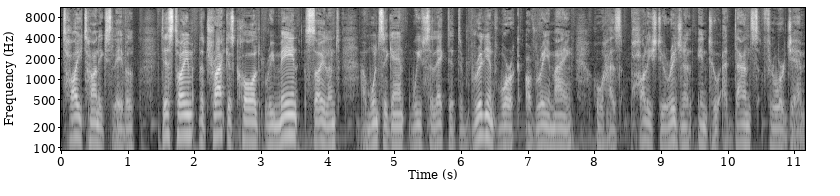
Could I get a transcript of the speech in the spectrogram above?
Titanics label. This time, the track is called Remain Silent, and once again, we've selected the brilliant work of Ray Mang, who has polished the original into a dance floor gem.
